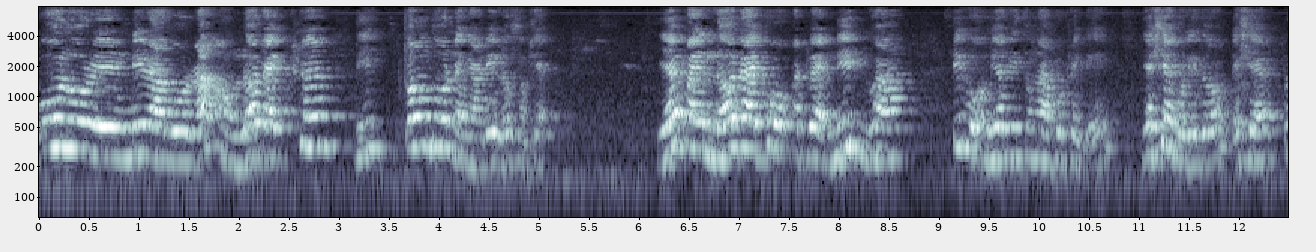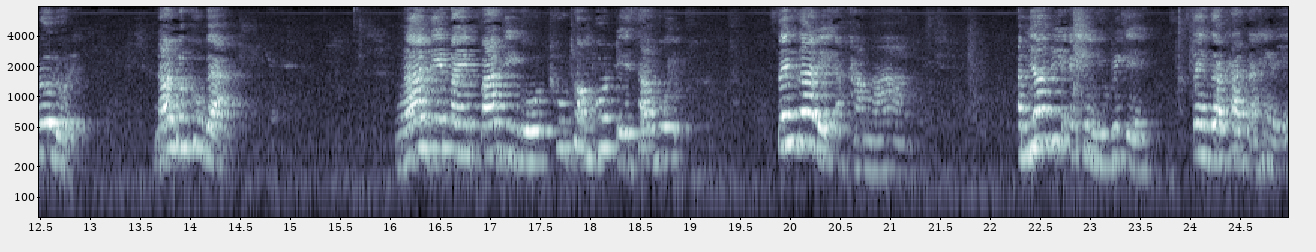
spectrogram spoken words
ကိုလိုရနေတာကိုရအောင်လော်တိုက်ခန်းဒီကောင်းသောနိုင်ငံရေးလှုပ်ဆောင်ချက်ရဲပိုင်လော်တိုက်ဖို့အတွက်နေပြူဟာတိကိုအများကြီးသုံးရဖို့ဖြစ်တယ်ညက်ချက်ကိုလေးတော့တစ်ချက်ပလို့လို့တယ်နောက်တစ်ခုကငါဒီပိုင်ပါတီကိုထူထောင်ဖို့တည်ဆောက်ဖို့စဉ်းစားတဲ့အခါမှာအများကြီးအရှင်ယူပြီးကစိုင်းစားခါတာဟဲ့လေ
